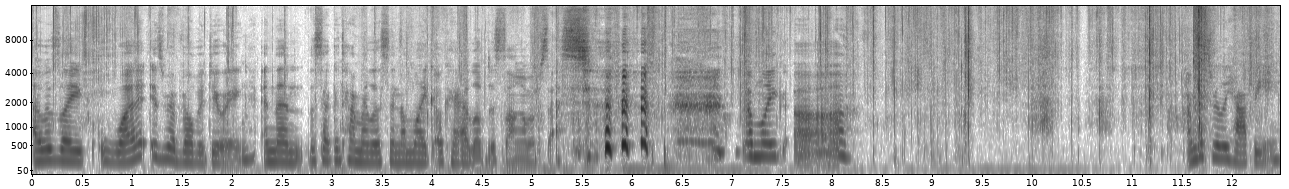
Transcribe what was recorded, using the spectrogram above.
I was like, what is Red Velvet doing? And then the second time I listened, I'm like, okay, I love this song. I'm obsessed. I'm like, uh I'm just really happy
